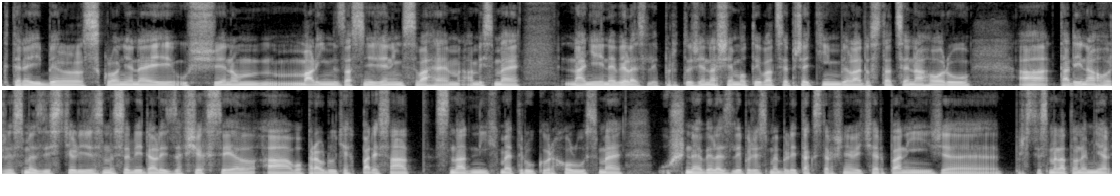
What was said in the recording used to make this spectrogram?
který byl skloněný už jenom malým zasněženým svahem a my jsme na něj nevylezli, protože naše motivace předtím byla dostat se nahoru a tady nahoře jsme zjistili, že jsme se vydali ze všech sil a opravdu těch 50 snadných metrů k vrcholu jsme už nevylezli, protože jsme byli tak strašně vyčerpaní, že prostě jsme na to neměli.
